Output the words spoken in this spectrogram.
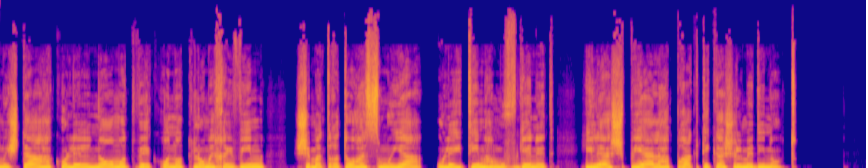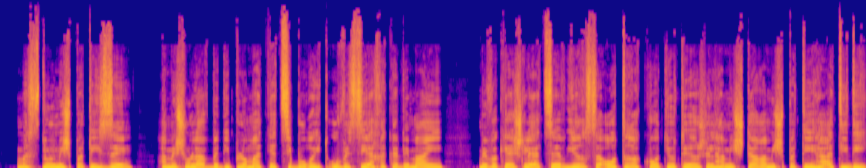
משטר הכולל נורמות ועקרונות לא מחייבים, שמטרתו הסמויה, ולעיתים המופגנת, היא להשפיע על הפרקטיקה של מדינות. מסלול משפטי זה, המשולב בדיפלומטיה ציבורית ובשיח אקדמאי, מבקש לעצב גרסאות רכות יותר של המשטר המשפטי העתידי,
